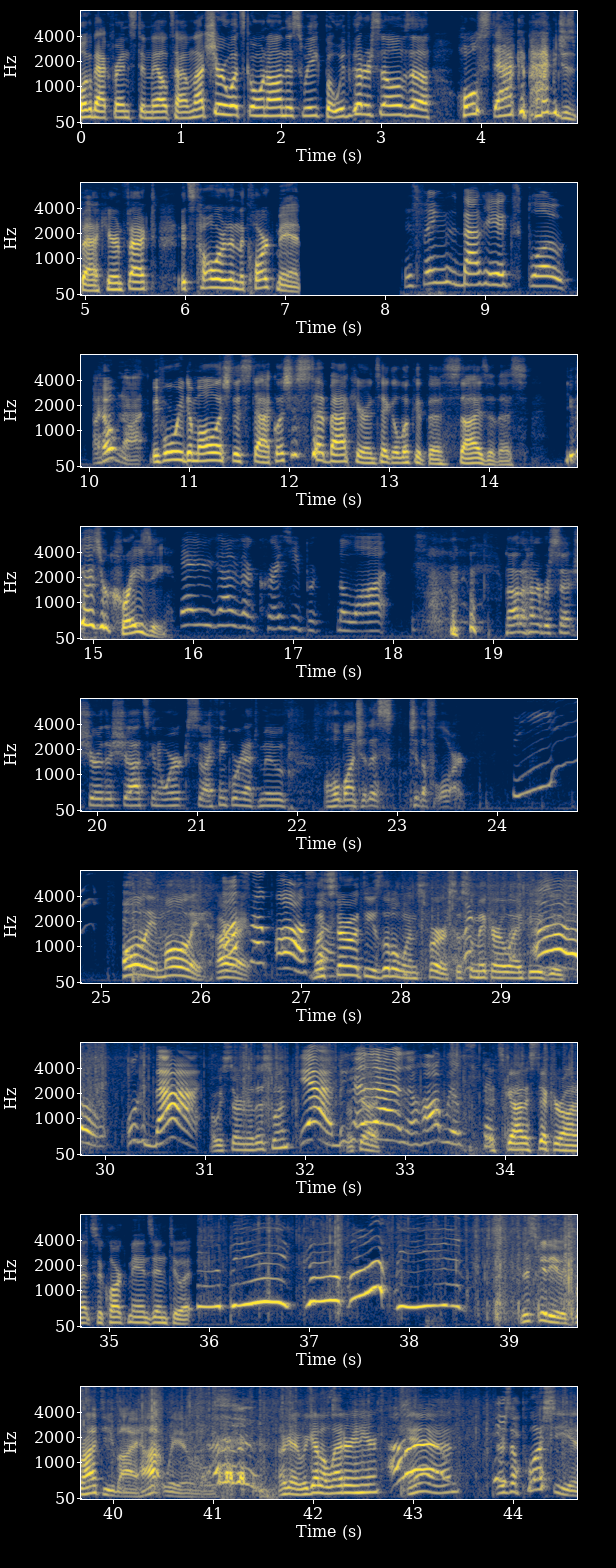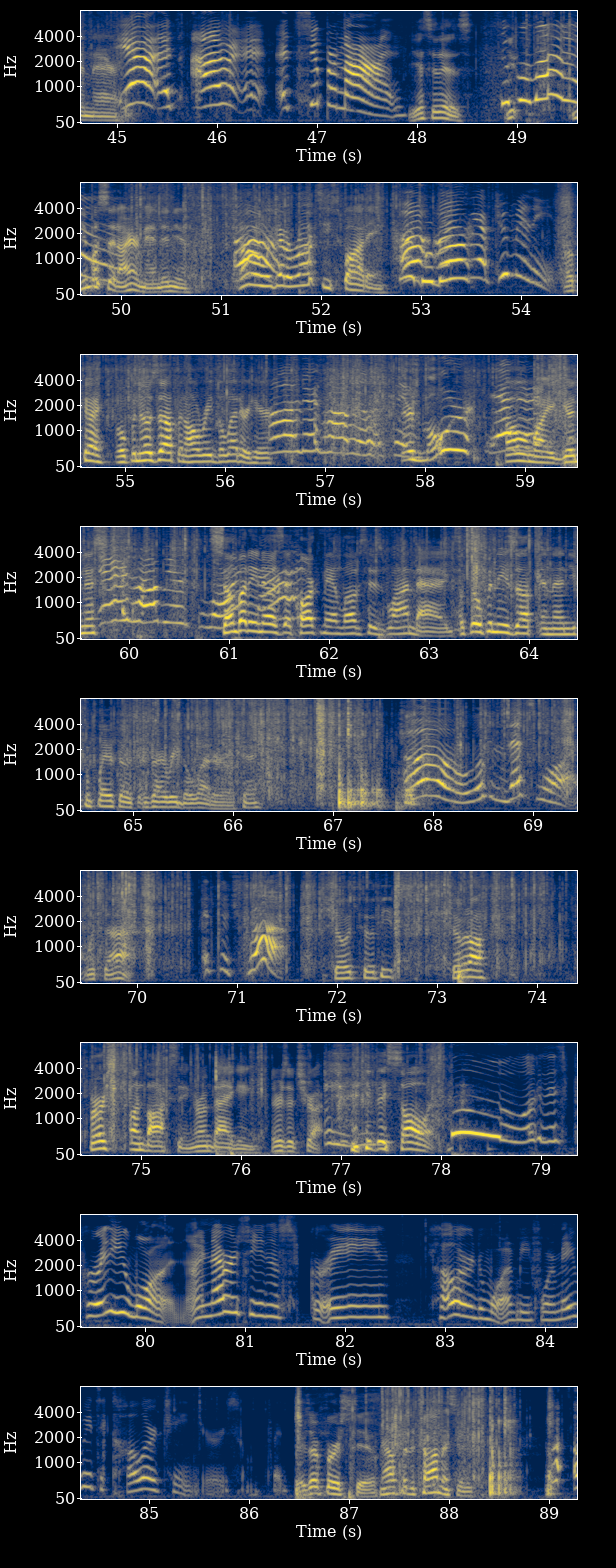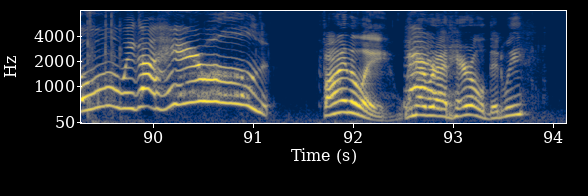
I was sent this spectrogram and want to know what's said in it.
Welcome back, friends, to Mail Time. I'm not sure what's going on this week, but we've got ourselves a whole stack of packages back here. In fact, it's taller than the Clark Man. This thing's about to explode. I hope not. Before we demolish this stack, let's just step back here and take a look at the size of this. You guys are crazy. Yeah, you guys are crazy a lot. Not 100% sure this shot's going to work, so I think we're going to have to move a whole bunch of this to the floor. Holy moly. All right. Awesome, awesome. Let's start with these little ones first. This will make our life easy. Oh, look at that. Are we starting with this one? Yeah, because Okay. that has a Hot Wheels sticker. It's got a sticker on it, so Clark Man's into it. Big go Hot Wheels. This video is brought to you by Hot Wheels. Okay, we got a letter in here, Oh. and there's a plushie in there. Yeah, it's Iron. It's Superman. Yes, it is. You, Superman. you must said Iron Man, didn't you? Oh, we got a Roxy spotting. Oh, oh, we have too many. Okay, open those up, and I'll read the letter here. Oh, there's Hot Wheels. There's more. Yeah, Oh there's- my goodness. There's Hot Wheels. blind Somebody knows that bags. Clark Man loves his blind bags. Let's open these up, and then you can play with those as I read the letter. Okay? Oh, look at this one. What's that? It's a truck. Show it to the peeps. Show it off. First unboxing or unbagging. There's a truck. they saw it. Ooh, look at this pretty one. I never seen a screen colored one before. Maybe it's a color changer or something. There's our first two. Now for the Thomases. Uh, oh, we got Harold. Finally! We never had Harold, did we?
